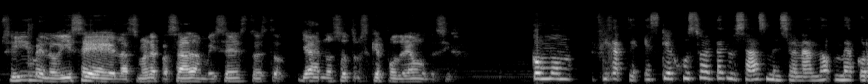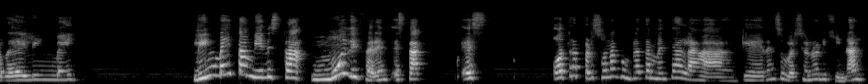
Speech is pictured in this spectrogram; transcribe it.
sí, me lo hice la semana pasada, me hice esto, esto, ya nosotros, ¿qué podríamos decir? Como, fíjate, es que justo ahorita que lo estabas mencionando, me acordé de Lin May. Lin May también está muy diferente, está, es otra persona completamente a la que era en su versión original,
